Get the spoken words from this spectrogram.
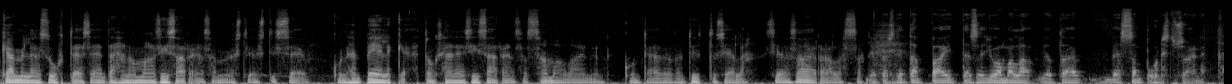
Kämilän suhteeseen tähän omaan sisareensa myös tietysti se, kun hän pelkää, että onko hänen sisarensa samanlainen kuin tämä tota, tyttö siellä, siellä sairaalassa. Joka sitten tappaa itsensä juomalla jotain vessanpuhdistusainetta.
